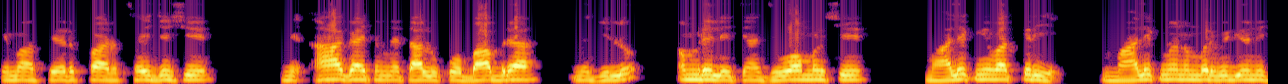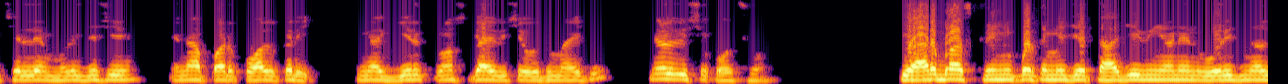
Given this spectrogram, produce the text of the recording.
તેમાં ફેરફાર થઈ જશે. અને આ ગાય તમને તાલુકો બાબરા અને જિલ્લો અમરેલી ત્યાં જોવા મળશે. માલિકની વાત કરીએ, માલિકનો નંબર વિડીયોની છેલ્લે મળી જશે. એના પર કોલ કરી તમે ગીર ક્રોસ ગાય વિશે વધુ માહિતી મેળવી શકો છો. ત્યારબાદ સ્ક્રીન ઉપર તમે જે તાજી વિયાણે ઓરિજિનલ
